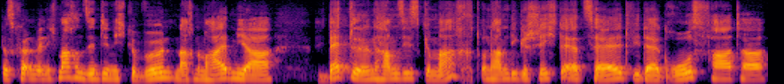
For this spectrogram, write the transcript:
das können wir nicht machen, sind die nicht gewöhnt. Nach einem halben Jahr Betteln haben sie es gemacht und haben die Geschichte erzählt, wie der Großvater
